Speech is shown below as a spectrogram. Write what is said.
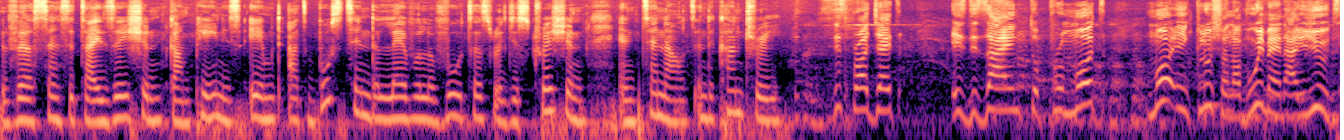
The sensitization campaign is aimed at boosting the level of voters' registration and turnout in the country. This project is designed to promote more inclusion of women and youth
